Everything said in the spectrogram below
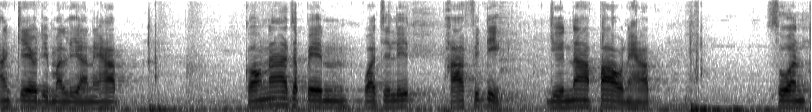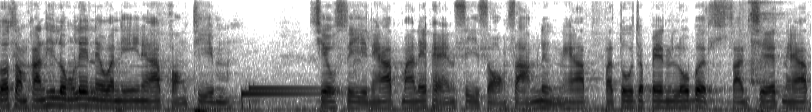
อังเกลดิมาเรียนะครับ กองหน้าจะเป็นวาจิลิสพาฟิดิกยืนหน้าเป้านะครับ ส่วนตัวสำคัญที่ลงเล่นในวันนี้นะครับของทีมเชลซีนะครับ มาในแผน 4-2-3-1 นะครับ ประตูจะเป็นโรเบิร์ตซานเชสนะครับ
